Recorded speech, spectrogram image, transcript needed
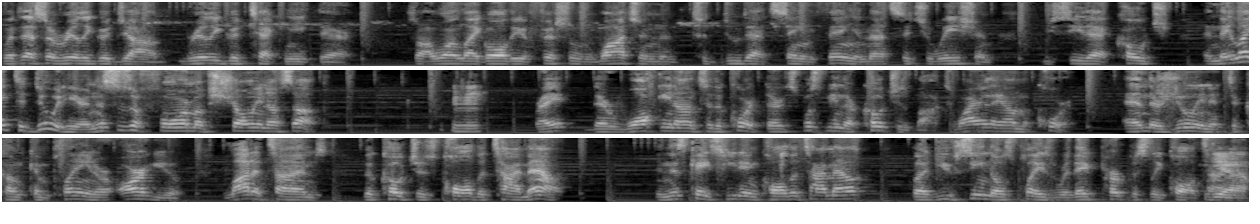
But that's a really good job. Really good technique there. So I want like all the officials watching to, to do that same thing in that situation. You see that coach, and they like to do it here. And this is a form of showing us up. Mhm. Right? They're walking onto the court. They're supposed to be in their coach's box. Why are they on the court? And they're doing it to come complain or argue. A lot of times the coaches call the timeout. In this case, he didn't call the timeout, but you've seen those plays where they purposely call timeout Yeah.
